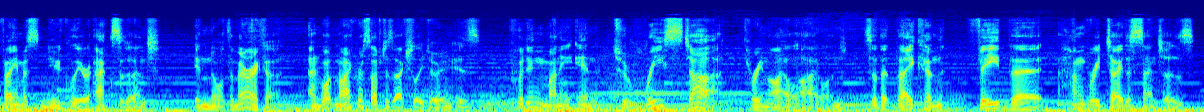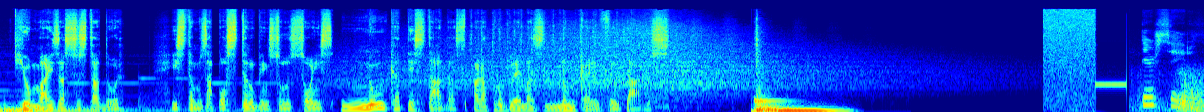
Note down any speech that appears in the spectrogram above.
famous nuclear accident in North America. And what Microsoft is actually doing is putting money in to restart Three Mile Island so that they can feed their hungry data centers. E o mais assustador, estamos apostando em soluções nunca testadas para problemas nunca enfrentados. Terceiro,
